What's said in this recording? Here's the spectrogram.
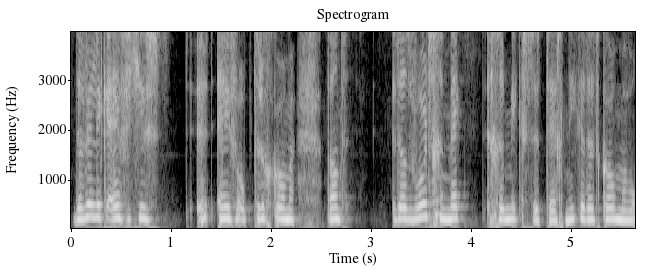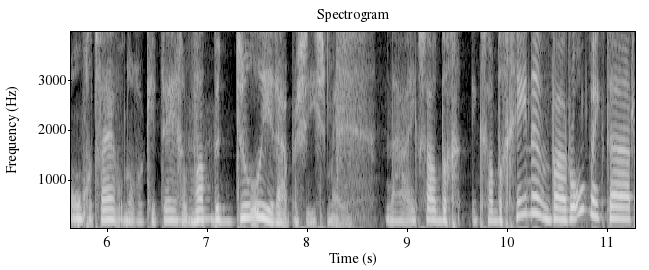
Daar wil ik eventjes eh, even op terugkomen, want dat woord gemixte technieken, dat komen we ongetwijfeld nog een keer tegen. Wat bedoel je daar precies mee? Nou, ik zal, ik zal beginnen waarom ik daar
